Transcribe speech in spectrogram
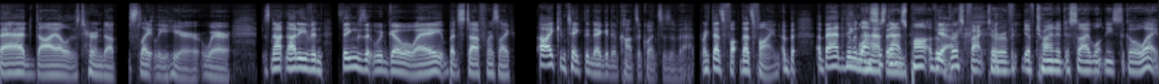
bad dial is turned up slightly here, where it's not not even things that would go away, but stuff where it's like, oh, I can take the negative consequences of that. Right? that's fi- that's fine. A, b- a bad thing but will that's happen. just that's part of the Yeah. risk factor of, of trying to decide what needs to go away.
